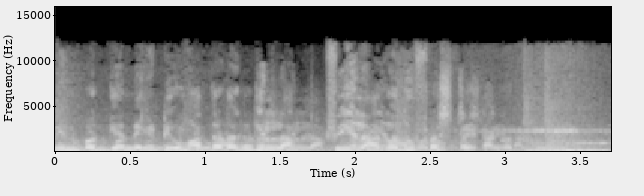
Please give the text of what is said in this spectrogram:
ನಿನ್ನ ಬಗ್ಗೆ ನೆಗೆಟಿವ್ ಮಾತಾಡಂಗಿಲ್ಲ. ಫೀಲ್ ಆಗೋದು ಫ್ರಸ್ಟ್ರೇಟ್ ಆಗೋದು.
